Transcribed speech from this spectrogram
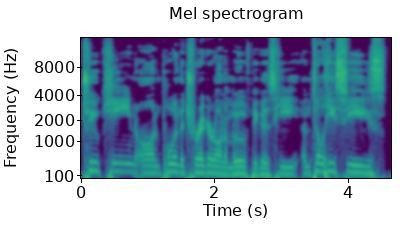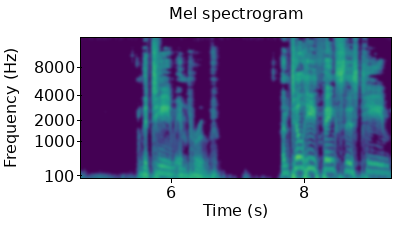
too keen on pulling the trigger on a move because he until he sees the team improve. Until he thinks this team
